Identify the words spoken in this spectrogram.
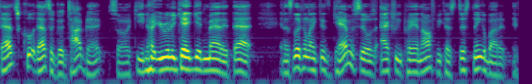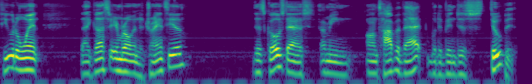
that's cool. That's a good top deck. So you know you really can't get mad at that and it's looking like this Gameciel is actually paying off because just think about it. If he would have went that Gus Emerald the Transia, this Ghost Ash, I mean, on top of that, would have been just stupid.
